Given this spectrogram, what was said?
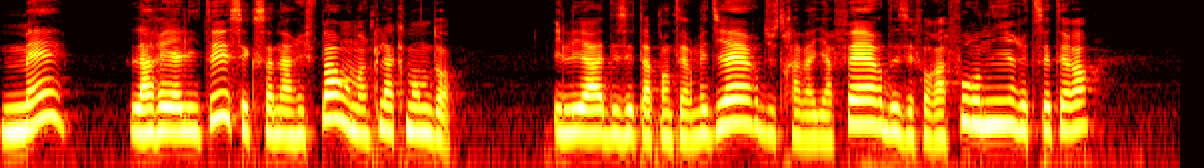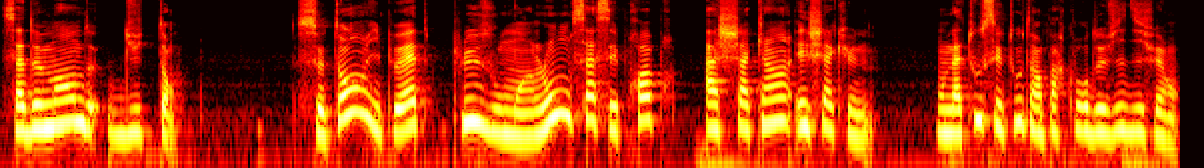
Mais La réalité, c'est que ça n'arrive pas en un claquement de doigts. Il y a des étapes intermédiaires, du travail à faire, des efforts à fournir, etc. Ça demande du temps. Ce temps, il peut être plus ou moins long, ça c'est propre à chacun et chacune. On a tous et toutes un parcours de vie différent.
